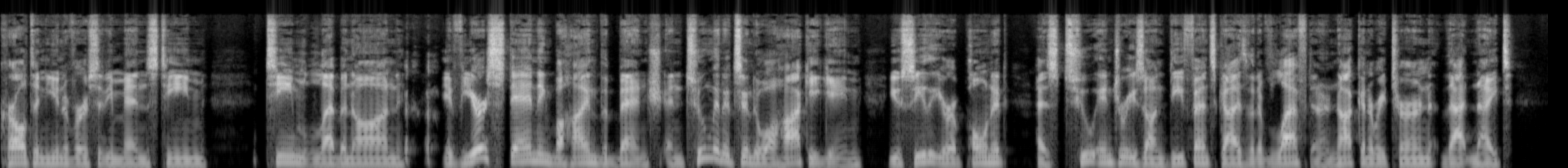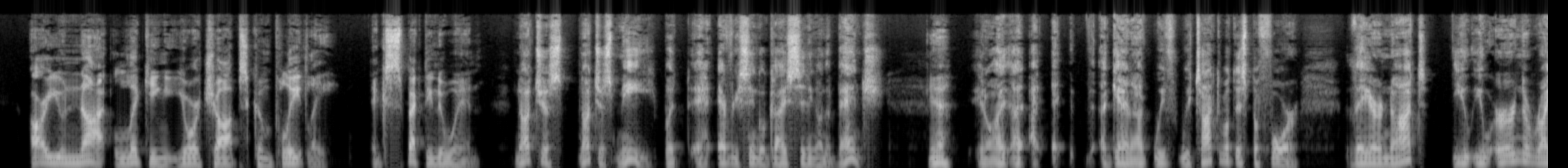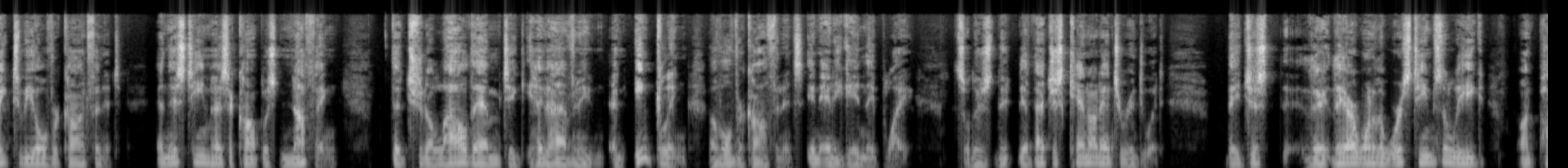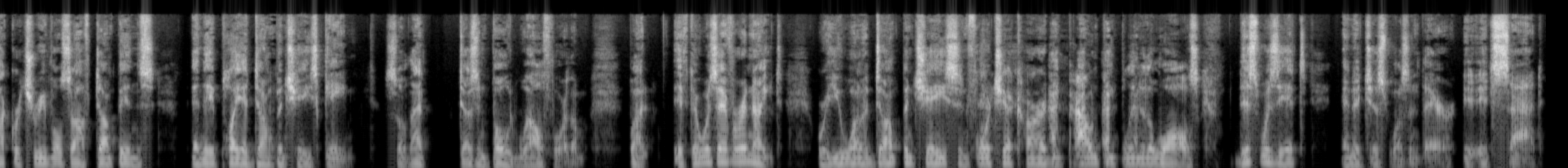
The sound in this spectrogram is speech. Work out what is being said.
Carleton University men's team, Team Lebanon, if you're standing behind the bench and two minutes into a hockey game, you see that your opponent has two injuries on defense, guys that have left and are not going to return that night, are you not licking your chops completely, expecting to win? Not just not just me, but every single guy sitting on the bench. Yeah. You know, I, I, I again, I, we've we've talked about this before. They are not. You you earn the right to be overconfident, and this team has accomplished nothing that should allow them to have an, an inkling of overconfidence in any game they play. So there's that just cannot enter into it. They just they they are one of the worst teams in the league on puck retrievals off dump ins, and they play a dump and chase game. So that doesn't bode well for them. But if there was ever a night where you want to dump and chase and forecheck hard and pound people into the walls, this was it, and it just wasn't there. It's sad.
